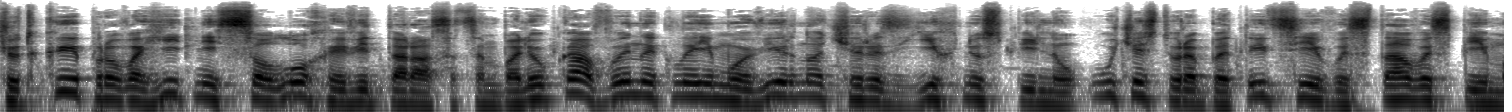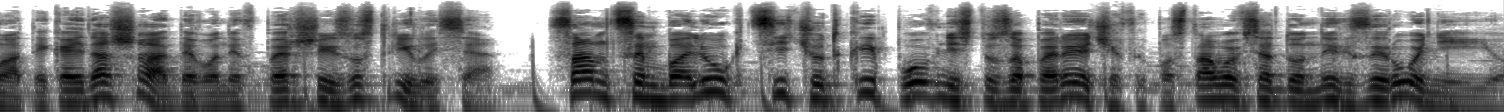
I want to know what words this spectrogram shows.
Чутки про вагітність Солохи від Тараса Цимбалюка виникли ймовірно через їхню спільну участь у репетиції вистави Спіймати Кайдаша, де вони вперше й зустрілися. Сам Цимбалюк ці чутки повністю заперечив і поставився до них з іронією.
